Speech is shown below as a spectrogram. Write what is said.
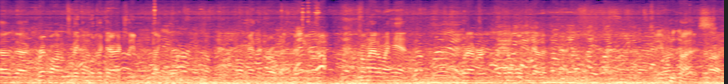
The, grip on them to make them look like they're actually like, oh man, they broke. Coming out of my hand. Whatever, it'll hold together. So you want to do Nice.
